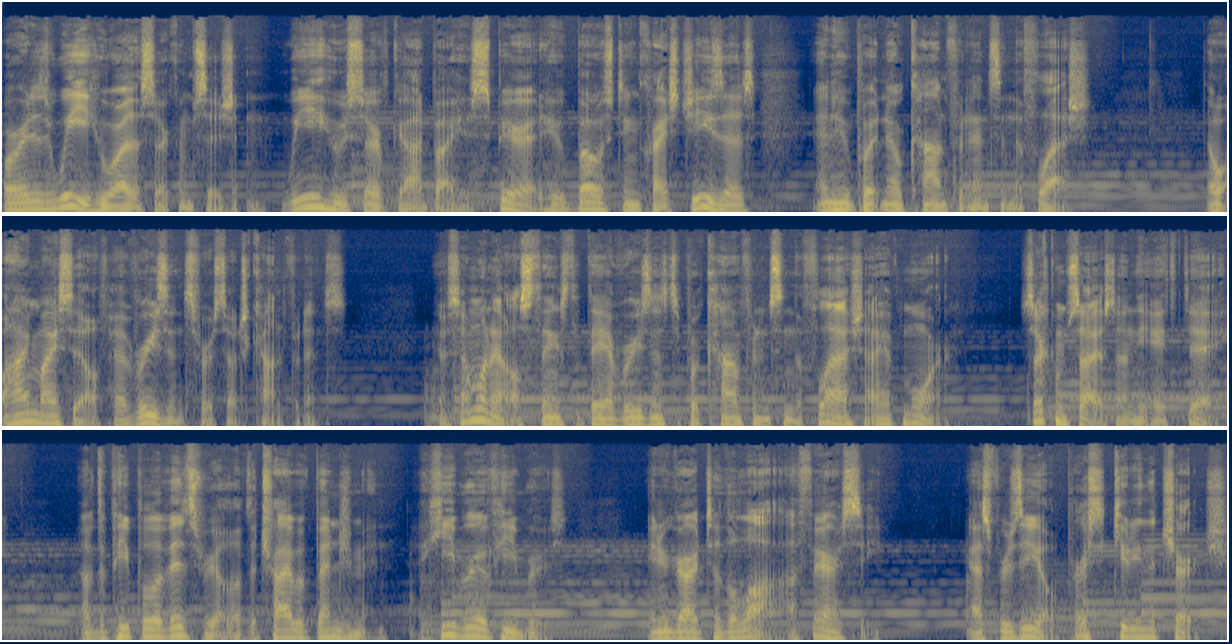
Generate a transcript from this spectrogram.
For it is we who are the circumcision, we who serve God by his Spirit, who boast in Christ Jesus, and who put no confidence in the flesh. Though I myself have reasons for such confidence. If someone else thinks that they have reasons to put confidence in the flesh, I have more. Circumcised on the eighth day, of the people of Israel, of the tribe of Benjamin, a Hebrew of Hebrews, in regard to the law, a Pharisee. As for zeal, persecuting the church.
